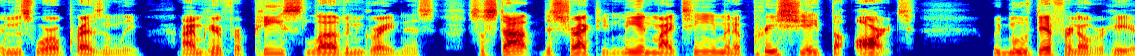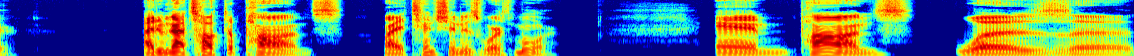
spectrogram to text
in this world presently. I'm here for peace, love, and greatness. So stop distracting me and my team and appreciate the art. We move different over here. I do not talk to pawns. My attention is worth more. And Pawns was uh,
